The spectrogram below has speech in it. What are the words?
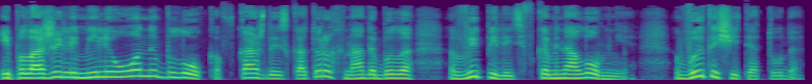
и положили миллионы блоков, каждый из которых надо было выпилить в каменоломне, вытащить оттуда,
